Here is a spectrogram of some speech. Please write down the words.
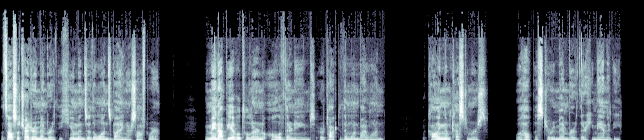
Let's also try to remember that humans are the ones buying our software. We may not be able to learn all of their names or talk to them one by one, but calling them customers will help us to remember their humanity.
